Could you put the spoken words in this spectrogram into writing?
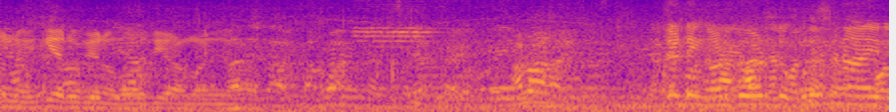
ને અગિયાર રૂપિયાનો ભાવ છે આ કૃષ્ણ આવ્યો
